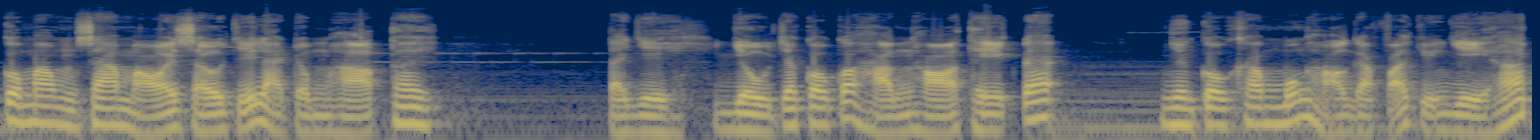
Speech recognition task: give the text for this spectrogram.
Cô mong sao mọi sự chỉ là trùng hợp thôi. Tại vì dù cho cô có hận họ thiệt đó, nhưng cô không muốn họ gặp phải chuyện gì hết.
